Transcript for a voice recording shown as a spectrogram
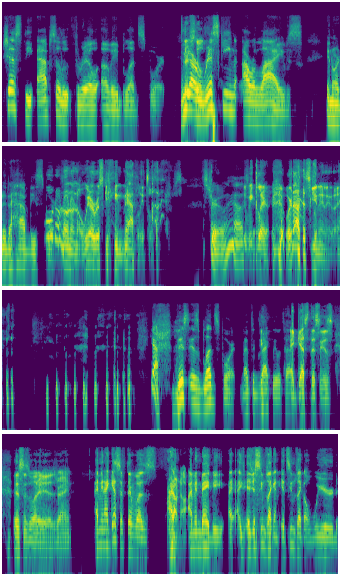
just the absolute thrill of a blood sport. we are still... risking our lives in order to have these sports. Oh no, no, no, no. We are risking athletes' lives. It's true. Yeah, to be true. clear, we're not risking anything. yeah, this is blood sport. That's exactly what's happening. I guess this is this is what it is, right? I mean, I guess if there was I don't know. I mean, maybe. I, I, it just seems like an. It seems like a weird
